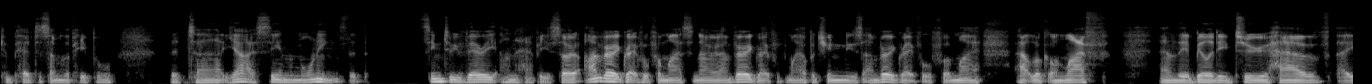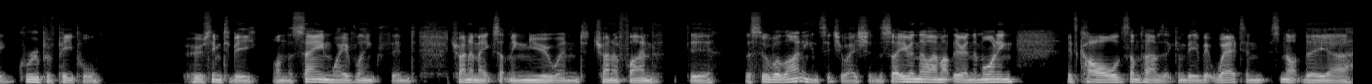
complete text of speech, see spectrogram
compared to some of the people that uh, yeah, I see in the mornings that seem to be very unhappy. So I'm very grateful for my scenario. I'm very grateful for my opportunities. I'm very grateful for my outlook on life and the ability to have a group of people who seem to be on the same wavelength and trying to make something new and trying to find the the silver lining in situations. So even though I'm up there in the morning, it's cold. Sometimes it can be a bit wet, and it's not the uh,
